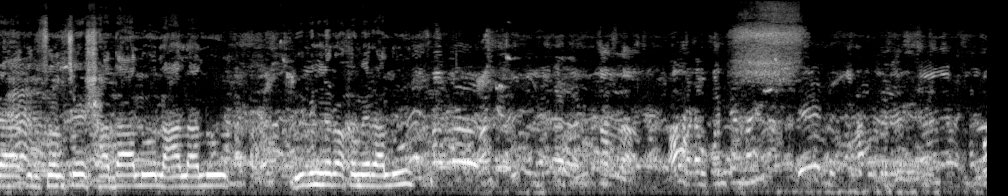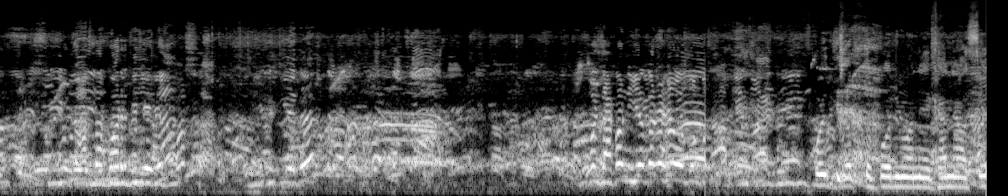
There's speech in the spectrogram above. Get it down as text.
টাকা করে চলছে। সাদা আলু, লাল আলু, বিভিন্ন রকমের আলু। যখন ইয়ে করে হ্যাঁ পর্যাপ্ত পরিমাণে এখানে আছে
